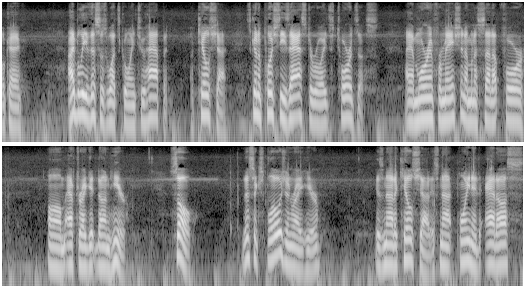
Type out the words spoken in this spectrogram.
Okay, I believe this is what's going to happen, a kill shot. It's going to push these asteroids towards us. I have more information I'm going to set up for um, after I get done here. So, this explosion right here is not a kill shot. It's not pointed at us,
